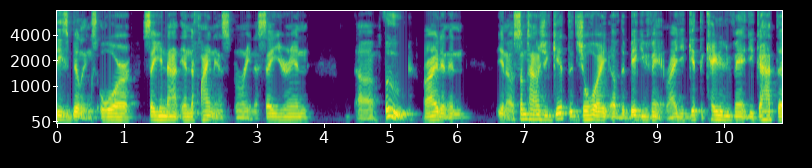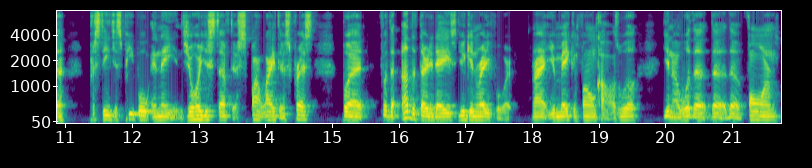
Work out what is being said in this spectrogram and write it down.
these billings or say you're not in the finance arena say you're in uh, food right? And, and you know sometimes you get the joy of the big event right? You get the catered event you got the prestigious people and they enjoy your stuff there's spotlight there's press. But for the other 30 days you're getting ready for it right? You're making phone calls. Will you know will the the the farm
